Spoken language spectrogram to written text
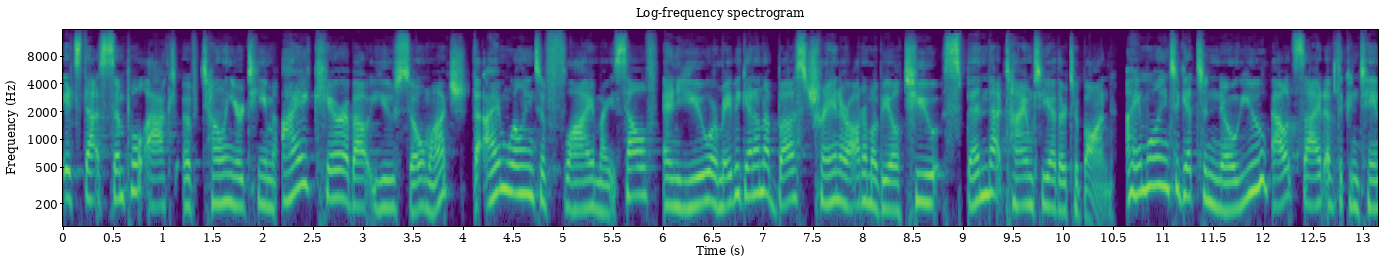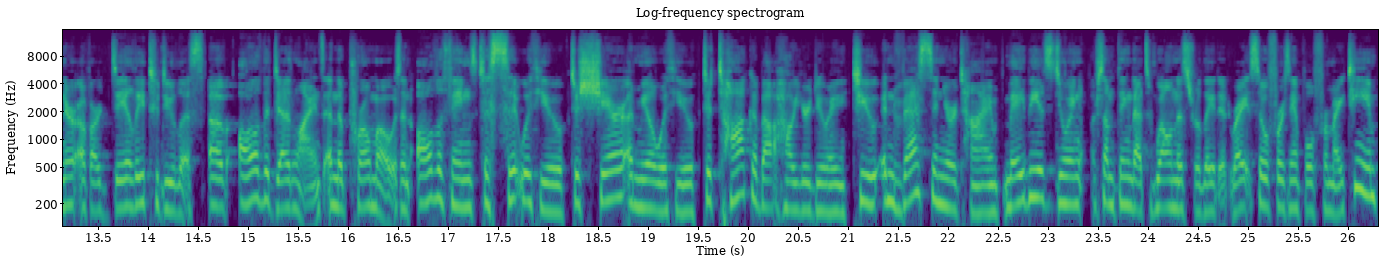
It's that simple act of telling your team, I care about you so much that I'm willing to fly myself and you, or maybe get on a bus, train, or automobile to spend that time together to bond. I am willing to get to know you outside of the container of our daily to-do list of all of the deadlines and the promos and all the things to sit with you, to share a meal with you, to talk about how you're doing, to invest in your time. Maybe it's doing something that's wellness related, right? So for example, for my team,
